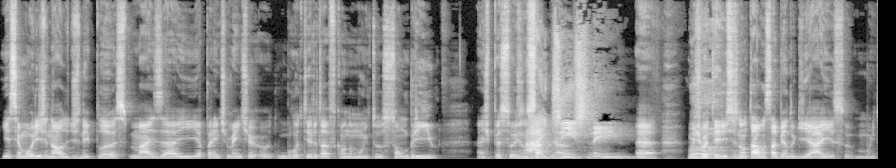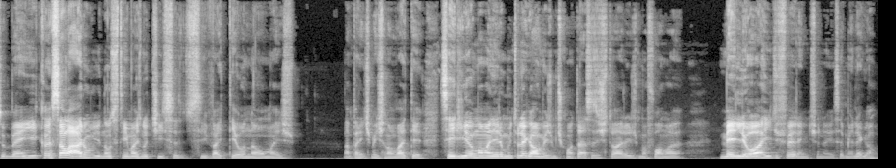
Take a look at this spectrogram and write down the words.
ia ser uma original do Disney Plus, mas aí aparentemente o, o roteiro tava ficando muito sombrio as pessoas não Ai, sabiam. Disney! É. Os oh. roteiristas não estavam sabendo guiar isso muito bem e cancelaram e não se tem mais notícia de se vai ter ou não, mas aparentemente não vai ter. Seria uma maneira muito legal mesmo de contar essas histórias de uma forma melhor e diferente, né? Isso é bem legal.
